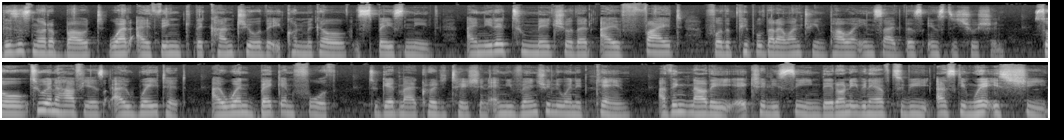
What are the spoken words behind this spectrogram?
this is not about what I think the country or the economical space needs. I needed to make sure that I fight for the people that I want to empower inside this institution. So, two and a half years, I waited. I went back and forth to get my accreditation, and eventually, when it came, I think now they actually seeing they don't even have to be asking where is she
